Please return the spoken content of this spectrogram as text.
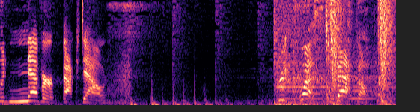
would never back down. Request backup.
